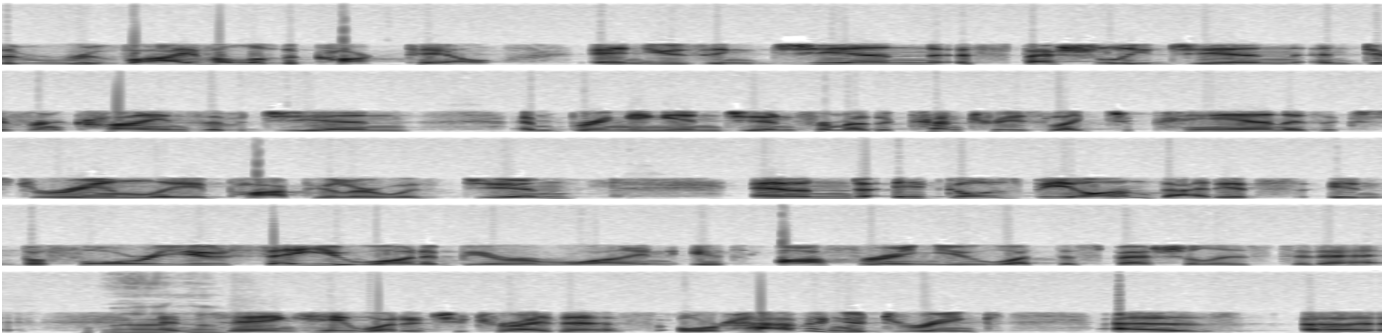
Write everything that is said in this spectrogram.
the revival of the cocktail and using gin, especially gin, and different kinds of gin, and bringing in gin from other countries like Japan is extremely popular with gin. And it goes beyond that. It's in before you say you want a beer or wine, it's offering you what the special is today, Uh-huh. and saying, "Hey, why don't you try this?" Or having a drink as uh,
